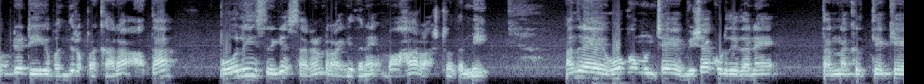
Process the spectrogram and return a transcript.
ಅಪ್ಡೇಟ್ ಈಗ ಬಂದಿರೋ ಪ್ರಕಾರ ಆತ ಪೊಲೀಸರಿಗೆ ಸರೆಂಡರ್ ಆಗಿದ್ದಾನೆ ಮಹಾರಾಷ್ಟ್ರದಲ್ಲಿ. ಅಂದರೆ ಹೋಗೋ ಮುಂಚೆ ವಿಷ ಕುಡಿದಿದ್ದಾನೆ, ತನ್ನ ಕೃತ್ಯಕ್ಕೆ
